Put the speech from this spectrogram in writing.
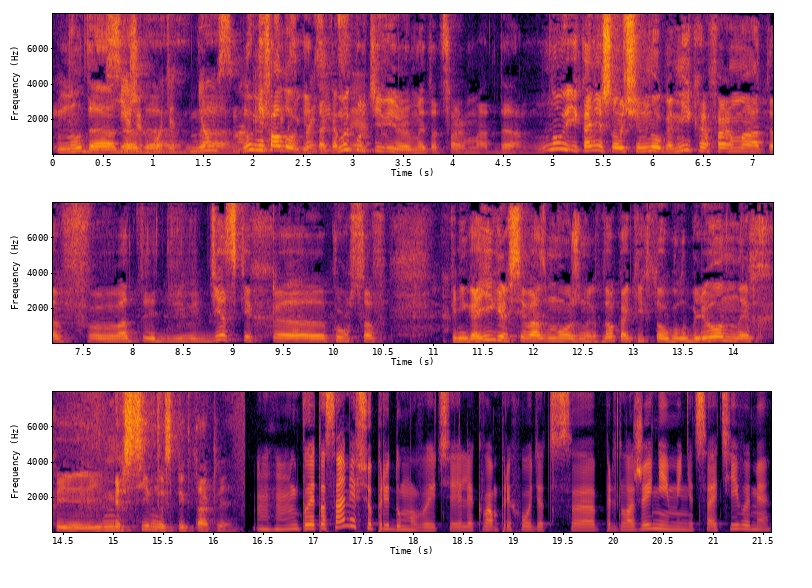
Ну да, Все да, же да, ходят днем да. Ну, мифология такая. Мы культивируем этот формат, да. Ну и, конечно, очень много микроформатов э, от э, детских э, курсов книгоигр всевозможных до каких-то углубленных и иммерсивных спектаклей. Угу. Вы это сами все придумываете или к вам приходят с предложениями, инициативами?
